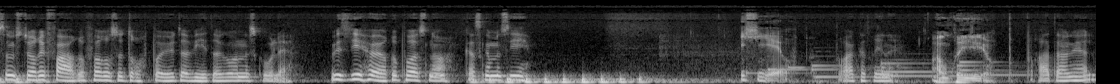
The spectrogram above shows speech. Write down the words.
som står i fare for å droppe ut av videregående skole. Hvis de hører på oss nå, hva skal vi si? Ikke gi opp. Bra, Katrine. Aldri gi opp. Bra, Daniel.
